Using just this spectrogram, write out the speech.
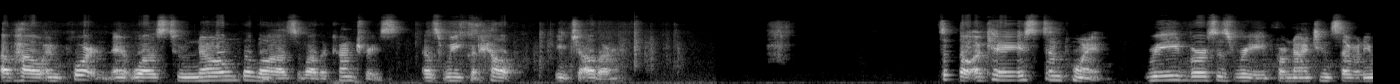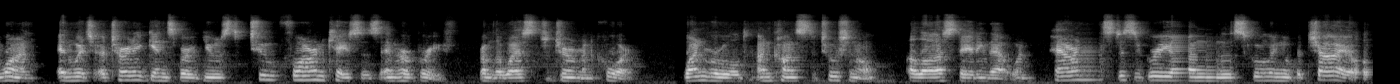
of how important it was to know the laws of other countries as we could help each other. So, a case in point Reed versus Reed from 1971, in which Attorney Ginsburg used two foreign cases in her brief from the West German court. One ruled unconstitutional, a law stating that when parents disagree on the schooling of a child,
